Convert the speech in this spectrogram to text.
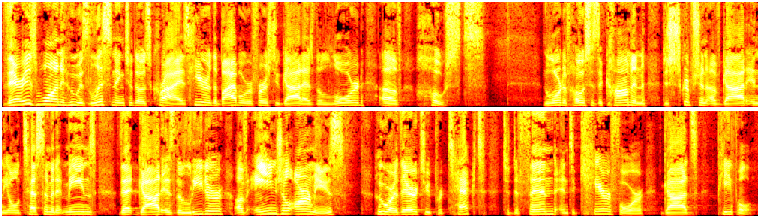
There is one who is listening to those cries. Here, the Bible refers to God as the Lord of hosts. The Lord of hosts is a common description of God in the Old Testament. It means that God is the leader of angel armies who are there to protect, to defend, and to care for God's people.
